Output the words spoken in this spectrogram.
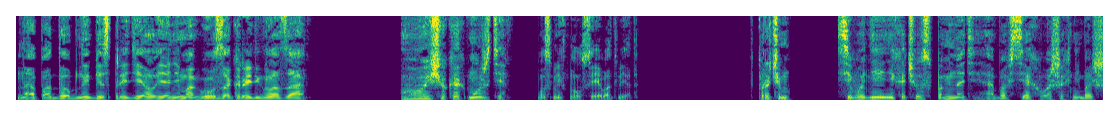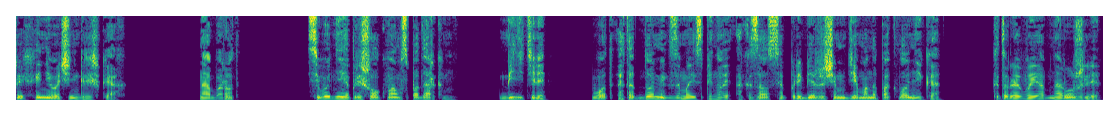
На подобный беспредел я не могу закрыть глаза». «О, еще как можете», — усмехнулся я в ответ. «Впрочем, сегодня я не хочу вспоминать обо всех ваших небольших и не очень грешках. Наоборот, сегодня я пришел к вам с подарком. Видите ли, вот этот домик за моей спиной оказался прибежищем демона-поклонника, которое вы обнаружили,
